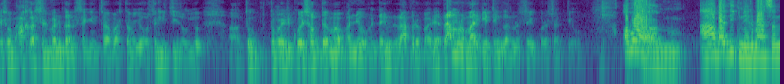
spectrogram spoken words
यसो आकर्षण पनि गर्न सकिन्छ। वास्तवमा यो असली चिज हो यो। त्यो तपाईँले कोही शब्दमा भन्ने हो भनेदेखि राम्रो पाऱ्यो राम्रो मार्केटिङ गर्न सकेको कुरा सत्य हो। अब आबादिक निर्वाचन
